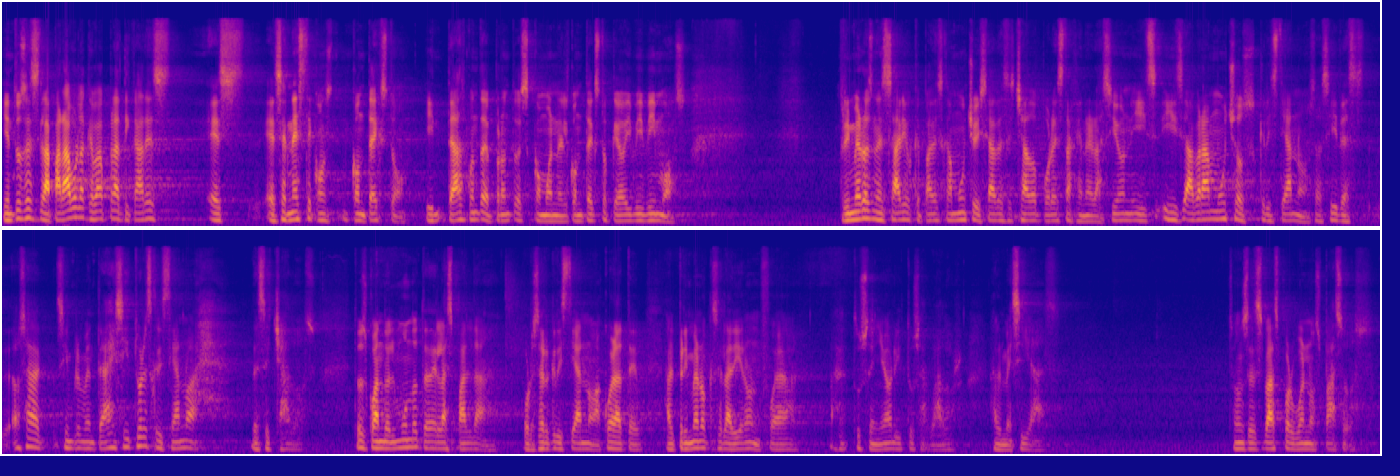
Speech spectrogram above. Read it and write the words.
Y entonces la parábola que va a platicar es, es, es en este contexto. Y te das cuenta de pronto es como en el contexto que hoy vivimos. Primero es necesario que padezca mucho y sea desechado por esta generación y, habrá muchos cristianos así des, o sea, simplemente, ay, sí, tú eres cristiano, ah, desechados. Entonces, cuando el mundo te dé la espalda por ser cristiano, acuérdate, al primero que se la dieron fue a, tu Señor y tu Salvador, al Mesías. Entonces vas por buenos pasos.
